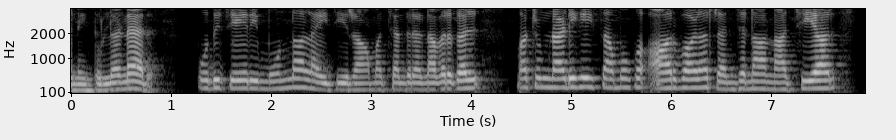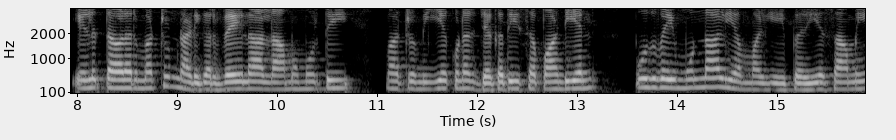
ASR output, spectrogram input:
இணைந்துள்ளனர். புதுச்சேரி முன்னாள் ஐஜி ராமச்சந்திரன் அவர்கள் மற்றும் நடிகை சமூக ஆர்வலர் ரஞ்சனா நாச்சியார் எழுத்தாளர் மற்றும் நடிகர் வேலா ராமமூர்த்தி மற்றும் இயக்குனர் ஜெகதீச பாண்டியன் புதுவை முன்னாள் எம்எல்ஏ பெரியசாமி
